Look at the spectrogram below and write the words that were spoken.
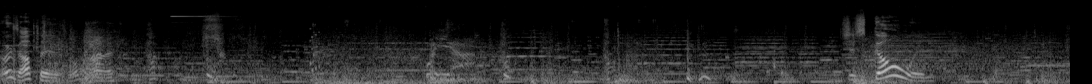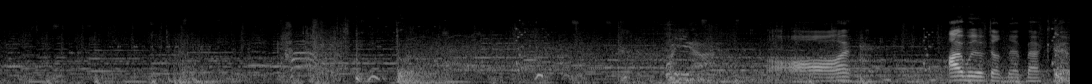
Where's up is? Oh my. Just going. I would have done that back here.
